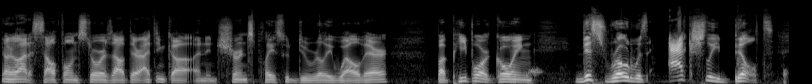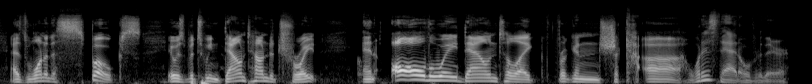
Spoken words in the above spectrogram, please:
you know a lot of cell phone stores out there i think uh, an insurance place would do really well there but people are going this road was actually built as one of the spokes it was between downtown detroit and all the way down to like friggin' chicago uh, what is that over there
